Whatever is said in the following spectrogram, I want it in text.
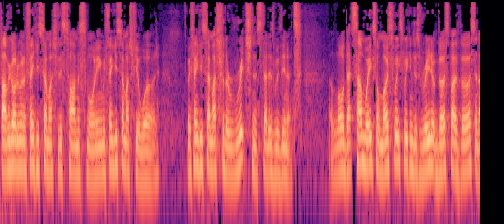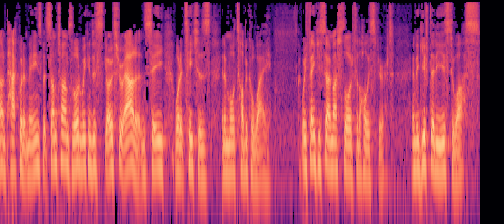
Father God, we want to thank you so much for this time this morning. We thank you so much for your word. We thank you so much for the richness that is within it. Uh, Lord, that some weeks or most weeks we can just read it verse by verse and unpack what it means, but sometimes, Lord, we can just go throughout it and see what it teaches in a more topical way. We thank you so much, Lord, for the Holy Spirit and the gift that He is to us.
